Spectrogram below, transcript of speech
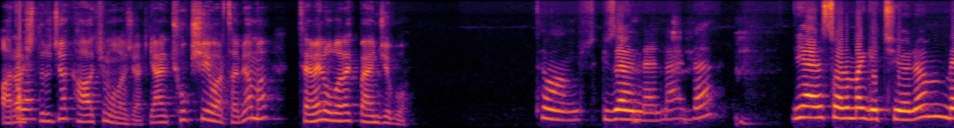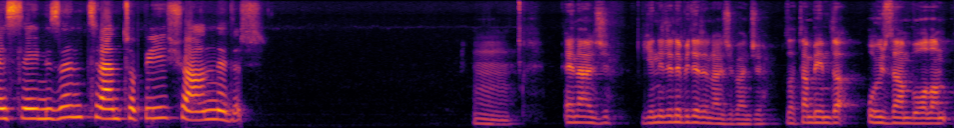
Araştıracak, hakim olacak. Yani çok şey var tabii ama temel olarak bence bu. Tamamdır. Güzel önerilerle. Diğer soruma geçiyorum. Mesleğinizin trend topiği şu an nedir? Hmm. Enerji. Yenilenebilir enerji bence. Zaten benim de o yüzden bu alan,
